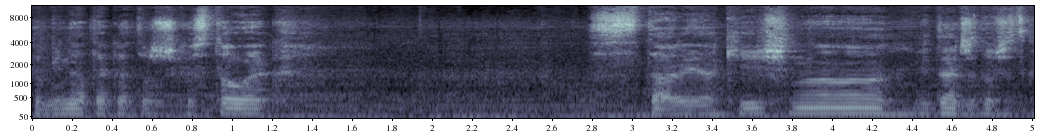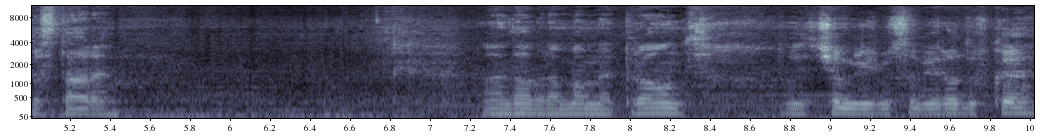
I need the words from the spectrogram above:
kabina taka troszeczkę stołek stary jakiś, no widać, że to wszystko stare. Ale dobra, mamy prąd, wyciągliśmy sobie lodówkę,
